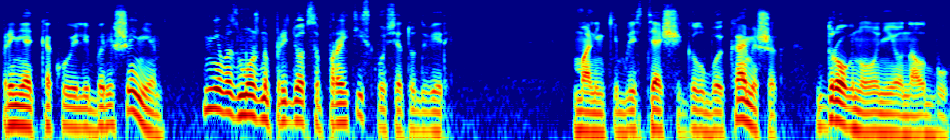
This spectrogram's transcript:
принять какое-либо решение, мне, возможно, придется пройти сквозь эту дверь. Маленький блестящий голубой камешек дрогнул у нее на лбу.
